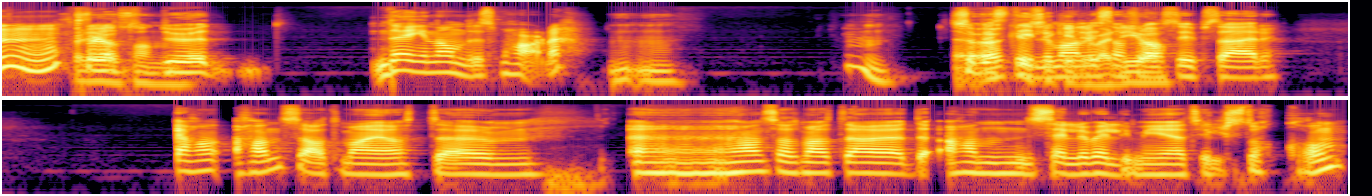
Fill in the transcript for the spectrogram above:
Mm, For det sånn- du, det er ingen andre som har det. Mm -mm. Mm. Så bestiller man liksom fra typ her ja, han, han sa til meg at um, uh, Han sa til meg at uh, han selger veldig mye til Stockholm,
